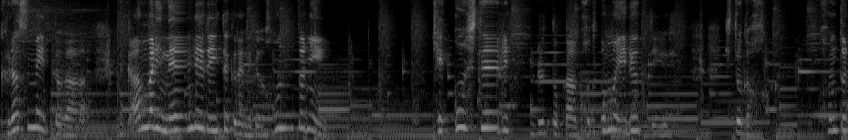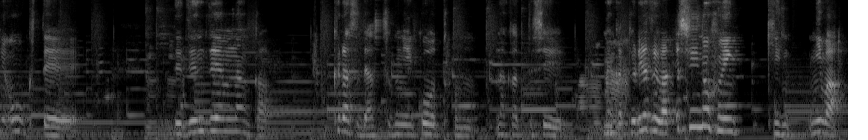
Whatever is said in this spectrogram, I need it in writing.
クラスメイトがなんかあんまり年齢で言いたくないんだけど本当に結婚してるとか子供いるっていう人がほ本当に多くてうんで全然なんかクラスで遊びに行こうとかもなかったしうんなんかとりあえず私の雰囲気には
